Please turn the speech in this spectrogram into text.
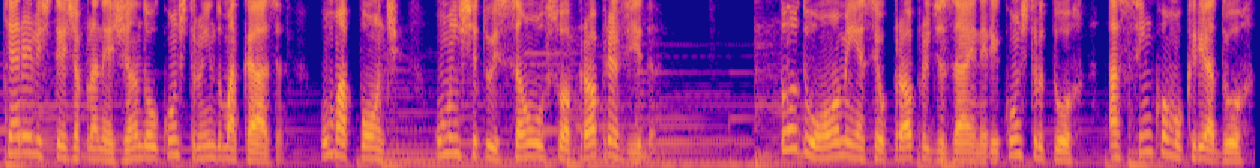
quer ele esteja planejando ou construindo uma casa, uma ponte, uma instituição ou sua própria vida. Todo homem é seu próprio designer e construtor, assim como o Criador,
